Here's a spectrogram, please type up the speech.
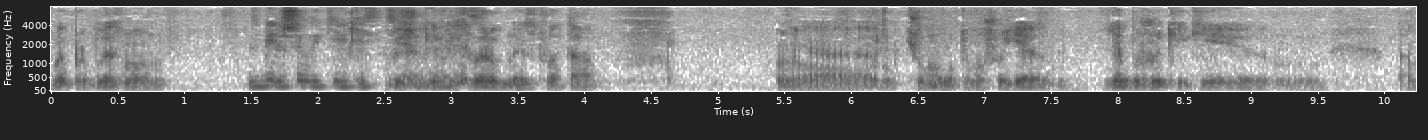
ми приблизно Збільшили кількість більша кількість виробництва та е, чому? Тому що є, є буржуйки, які там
